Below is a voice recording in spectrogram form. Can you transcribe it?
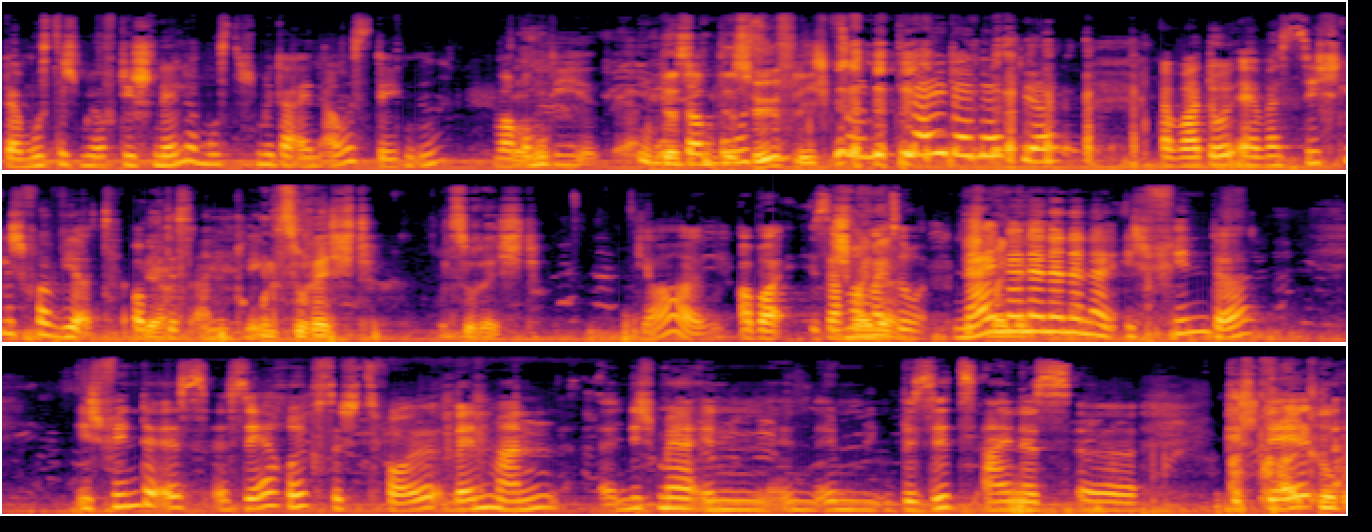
Da musste ich mir auf die Schnelle, musste ich mir da einen ausdenken. Warum, Warum? die, äh, Um das- um das höflich. So ein nicht, ja. Er war, er war sichtlich verwirrt, ob Ja. das Anblick. Und zu Recht. Und zu Recht. Ja, aber sag Ich mal so. Nein, nein, nein, nein, nein, nein. Ich finde, ich finde es sehr rücksichtsvoll, wenn man nicht mehr in, in, im Besitz eines äh, gestellten Astralkörpers.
